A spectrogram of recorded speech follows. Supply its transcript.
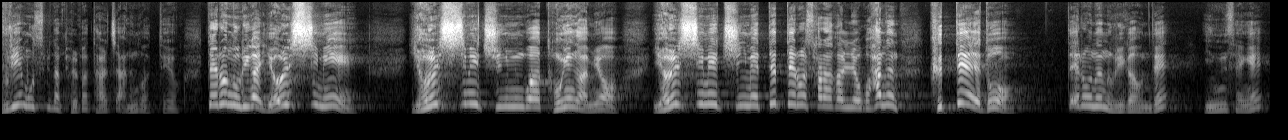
우리의 모습이나 별반 다르지 않은 것 같아요. 때로는 우리가 열심히 열심히 주님과 동행하며 열심히 주님의 뜻대로 살아가려고 하는 그때에도 때로는 우리 가운데 인생의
